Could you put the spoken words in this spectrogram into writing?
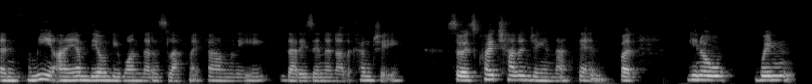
and for me, I am the only one that has left my family that is in another country. So it's quite challenging in that sense. But you know, when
